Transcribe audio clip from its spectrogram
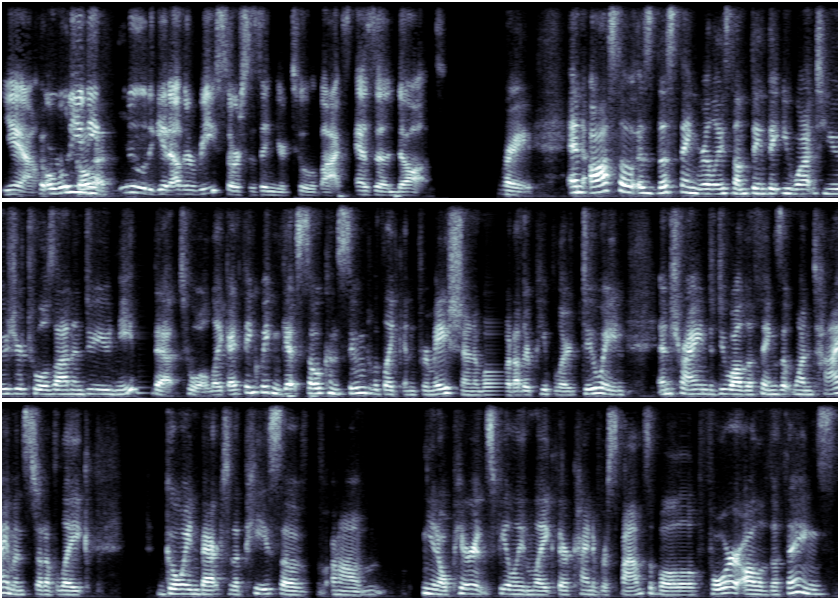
yeah, or what do you need ahead. to do to get other resources in your toolbox as an adult? Right. And also, is this thing really something that you want to use your tools on? And do you need that tool? Like, I think we can get so consumed with like information and what other people are doing and trying to do all the things at one time instead of like going back to the piece of, um, you know, parents feeling like they're kind of responsible for all of the things.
